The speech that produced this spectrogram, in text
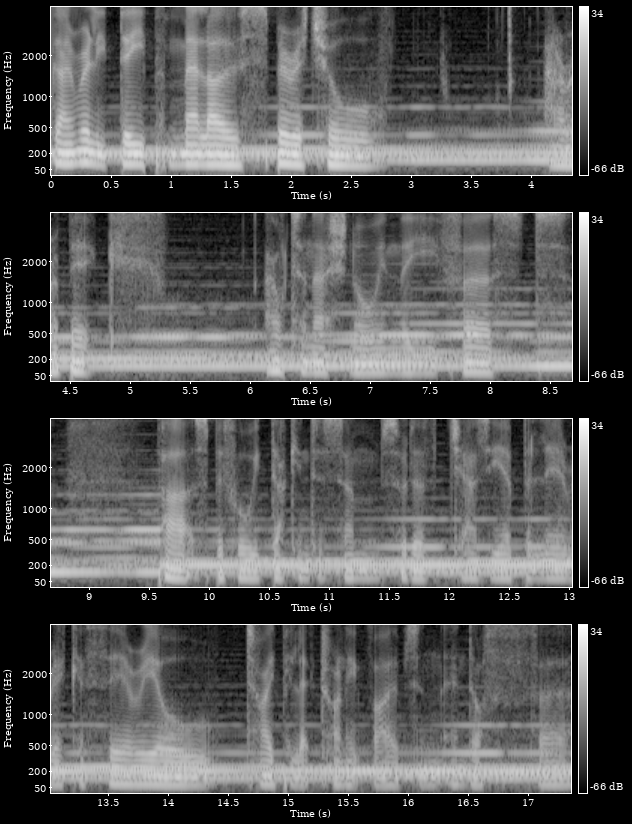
Going really deep, mellow, spiritual, Arabic, international in the first parts before we duck into some sort of jazzier, Balearic, ethereal type electronic vibes and end off uh,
